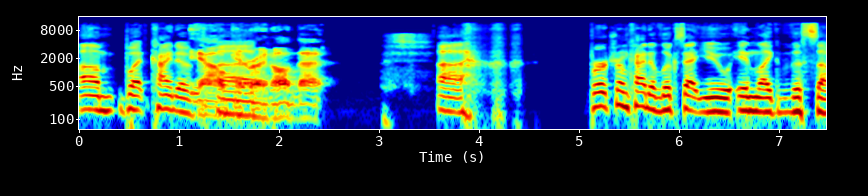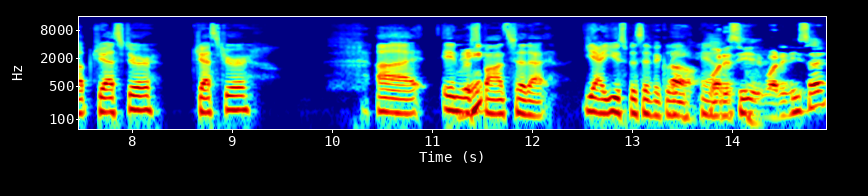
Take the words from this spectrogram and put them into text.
Um, but kind of Yeah, I'll uh, get right on that. uh Bertram kind of looks at you in like the sup gesture gesture uh in Me? response to that yeah you specifically Oh, what is he? What did he say?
